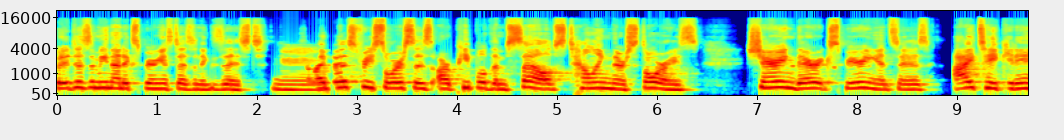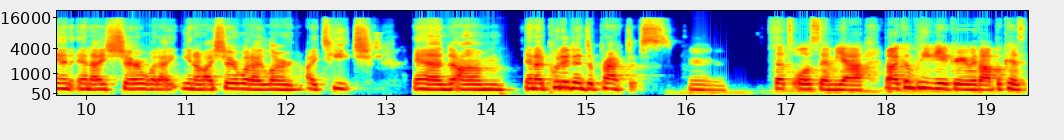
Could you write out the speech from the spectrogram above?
but it doesn't mean that experience doesn't exist. Mm. So my best resources are people themselves telling their stories, sharing their experiences. I take it in and I share what I, you know, I share what I learn. I teach and um and I put it into practice. Mm. That's awesome. Yeah. No, I completely agree with that because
